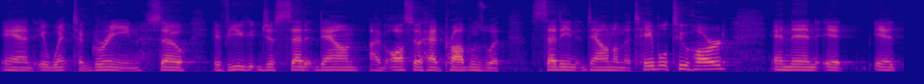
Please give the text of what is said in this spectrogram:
and it went to green. So if you just set it down, I've also had problems with setting it down on the table too hard and then it, it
